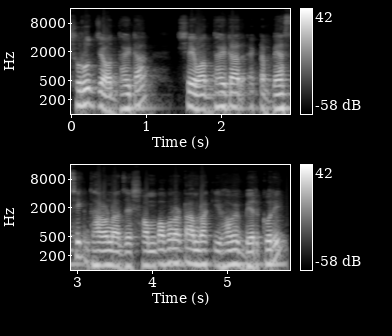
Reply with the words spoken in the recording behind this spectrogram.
শুরুর যে অধ্যায়টা সেই অধ্যায়টার একটা বেসিক ধারণা যে সম্ভাবনাটা আমরা কীভাবে বের করি,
